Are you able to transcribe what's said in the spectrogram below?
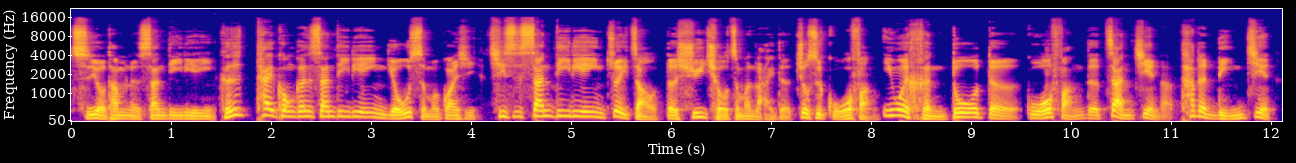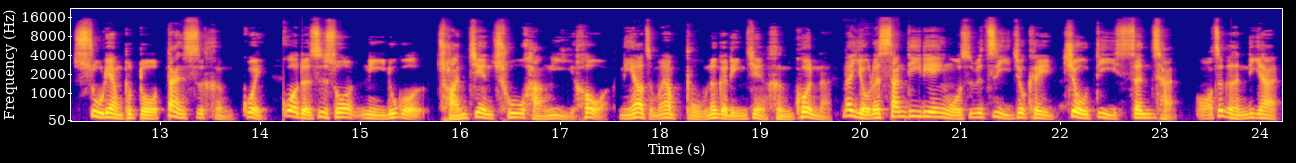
持有他们的三 D 列印。可是太空跟三 D 列印有什么关系？其实三 D 列印最早的需求怎么来的？就是国防，因为很多的国防的战舰啊，它的零件数量不多，但是很贵。或者是说，你如果船舰出航以后啊，你要怎么样补那个零件很困难。那有了三 D 列印，我是不是自己就可以就地生产？哦，这个很厉害。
